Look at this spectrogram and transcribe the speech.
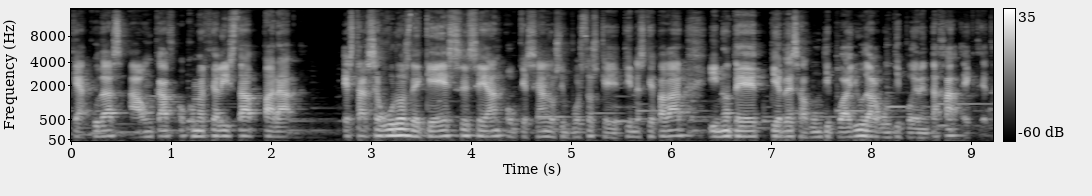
que acudas a un CAF o comercialista para estar seguros de que ese sean o que sean los impuestos que tienes que pagar y no te pierdes algún tipo de ayuda, algún tipo de ventaja, etc.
